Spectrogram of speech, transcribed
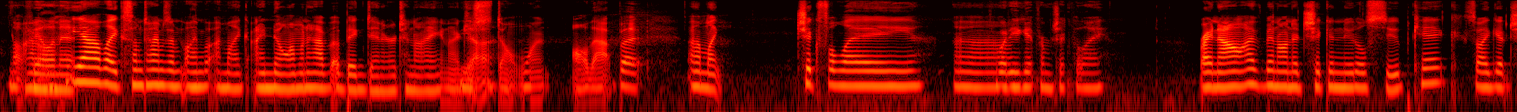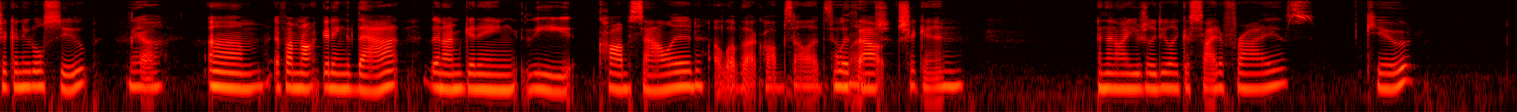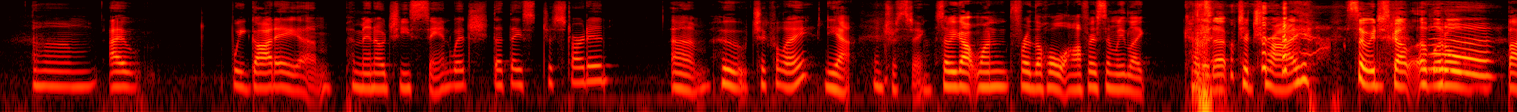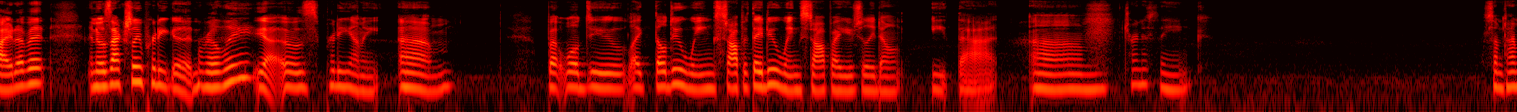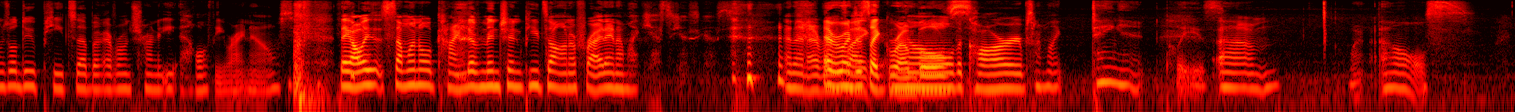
not I don't- feeling it. Yeah, like sometimes I'm, I'm I'm like I know I'm gonna have a big dinner tonight, and I just Yeah. don't want all that. But um, like Chick Fil A. Uh, What do you get from Chick Fil A? Right now, I've been on a chicken noodle soup kick, so I get chicken noodle soup. Yeah. Um, if I'm not getting that, then I'm getting the Cobb salad I love that Cobb salad so without much. chicken, and then I usually do like a side of fries. Cute. Um, I we got a um, pimento cheese sandwich that they s- just started. Um, Who? Chick Fil A. yeah. Interesting. So we got one for the whole office, and we like cut it up to try. so we just got a little bite of it, and it was actually pretty good. Really? Yeah, it was pretty yummy. Um, but we'll do like they'll do Wingstop. If they do Wingstop, I usually don't eat that. Um, trying to think. Sometimes we'll do pizza, but everyone's trying to eat healthy right now. So they always someone will kind of mention pizza on a Friday, and I'm like, yes, yes, yes. And then Everyone just, like, grumbles. No, the carbs. I'm like, dang it. Please. Um, what else?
